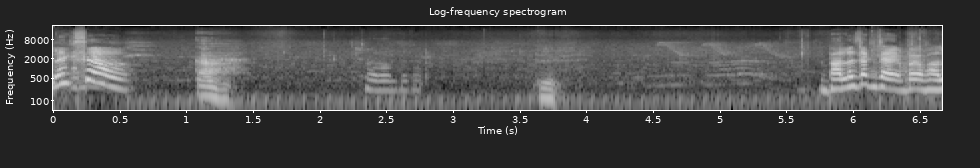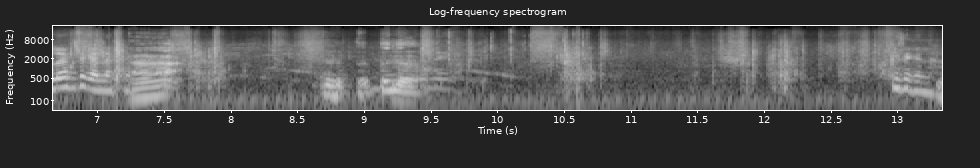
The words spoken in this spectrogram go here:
লেখছো সরো বেকার। ভালো যাক যায় বা- ভালো এক জায়গায় লেখো এই জায়গায় লেখো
